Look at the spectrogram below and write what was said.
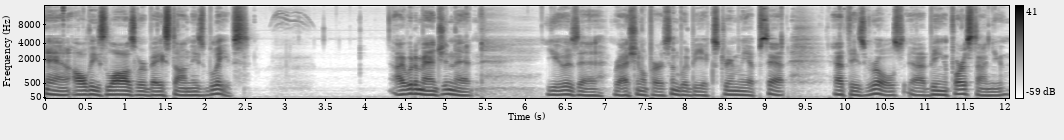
and all these laws were based on these beliefs i would imagine that you as a rational person would be extremely upset at these rules uh, being forced on you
